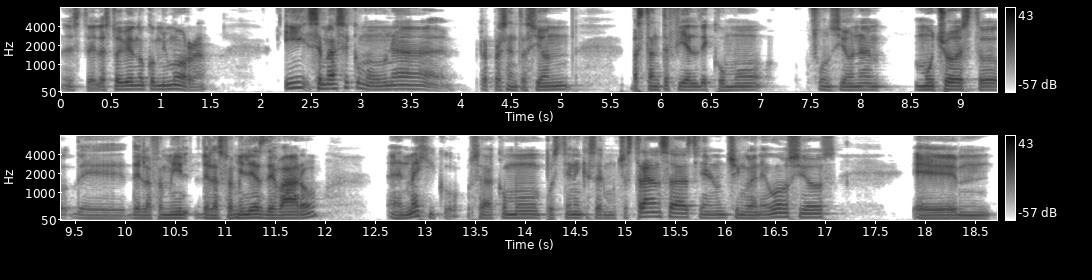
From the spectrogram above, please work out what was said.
este, la estoy viendo con mi morra, y se me hace como una representación bastante fiel de cómo funciona mucho esto de, de, la de las familias de Varo en México. O sea, como pues tienen que hacer muchas tranzas, tienen un chingo de negocios, em,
